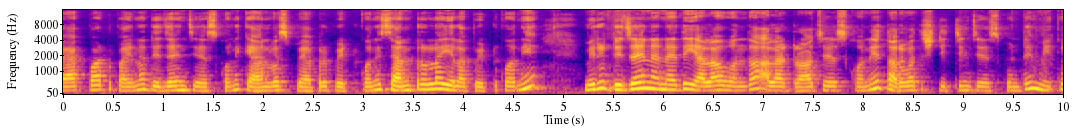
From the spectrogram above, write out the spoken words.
బ్యాక్ పార్ట్ పైన డిజైన్ చేసుకొని క్యాన్వాస్ పేపర్ పెట్టుకొని సెంటర్లో ఇలా పెట్టుకొని మీరు డిజైన్ అనేది ఎలా ఉందో అలా డ్రా చేసుకొని తర్వాత స్టిచ్చింగ్ చేసుకుంటే మీకు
